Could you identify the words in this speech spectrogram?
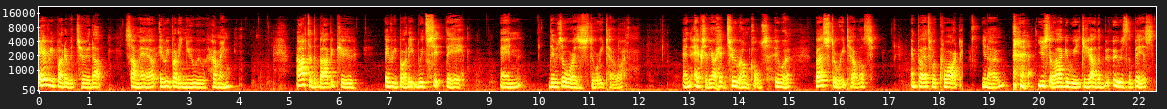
Everybody would turn up somehow. Everybody knew we were coming. After the barbecue, everybody would sit there and there was always a storyteller. And actually, I had two uncles who were both storytellers, and both were quite, you know, used to argue with each other who was the best.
